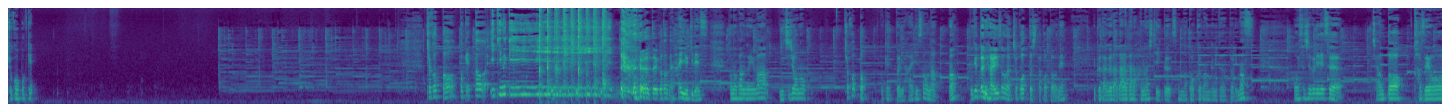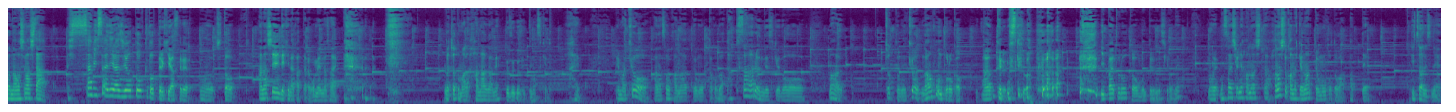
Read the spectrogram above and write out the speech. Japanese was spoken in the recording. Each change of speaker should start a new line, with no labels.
チョコポケちょこっとポケット息抜き ということで、はい、ゆきです。この番組は日常のちょこっとポケットに入りそうな、あ？ポケットに入りそうなちょこっとしたことをね、ぐだぐだだらだら話していく、そんなトーク番組となっております。お久しぶりです。ちゃんと風邪を治しました。久々にラジオトーク撮ってる気がする。もうちょっと話できなかったらごめんなさい。まあちょっとまだ鼻がね、ぐずぐずいってますけど。はい。で、まあ今日話そうかなって思ったことはたくさんあるんですけど、まあ、ちょっともう今日何本撮ろうか迷ってるんですけど。いっぱい撮ろうとは思ってるんですけどね。ま最初に話した、話しとかなきゃなって思うことがあって、実はですね、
